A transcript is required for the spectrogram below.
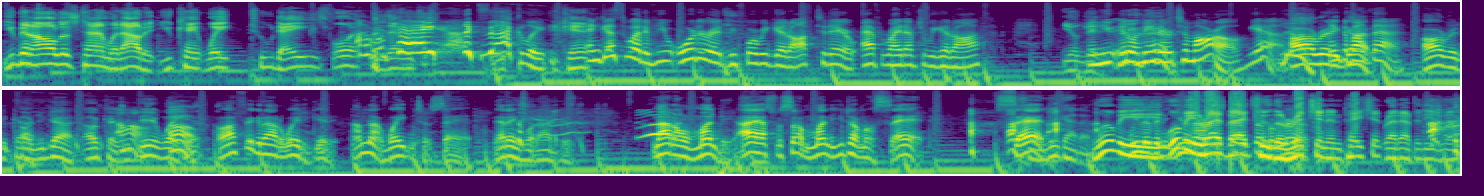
You've been all this time without it. You can't wait two days for it. that what you- Okay, exactly. can't- And guess what? If you order it before we get off today, or after, right after we get off, You'll get then you it. it'll be there it. tomorrow. Yeah. I already Think got about it. that. Already got Oh, it. you got it. Okay, Oh. you did wait. Oh, oh, I figured out a way to get it. I'm not waiting till sad. That ain't what I do. not on Monday. I asked for something Monday. You talking about sad? Sad. You gotta. We'll be in we'll be United right back to the America. rich and impatient right after these messages.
